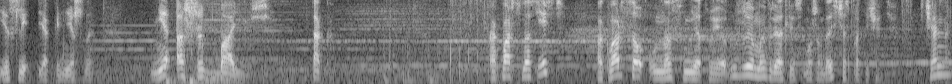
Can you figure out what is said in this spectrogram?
Если я, конечно, не ошибаюсь. Так. А кварц у нас есть? А кварца у нас нету. И оружие мы вряд ли сможем, да, сейчас прокачать. Печально?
